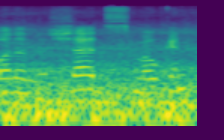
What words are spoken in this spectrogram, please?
One in the shed smoking.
